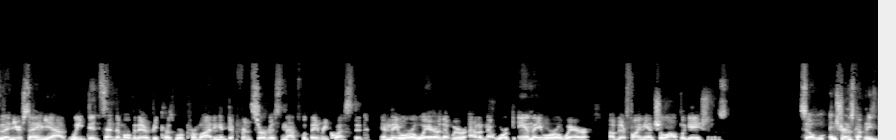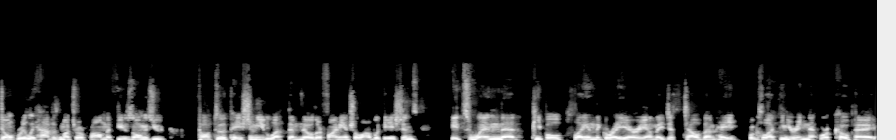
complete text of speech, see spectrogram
So then you're saying, yeah, we did send them over there because we're providing a different service and that's what they requested. And they were aware that we were out of network and they were aware of their financial obligations. So insurance companies don't really have as much of a problem if you, as long as you talk to the patient, you let them know their financial obligations. It's when that people play in the gray area and they just tell them, Hey, we're collecting your in-network copay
